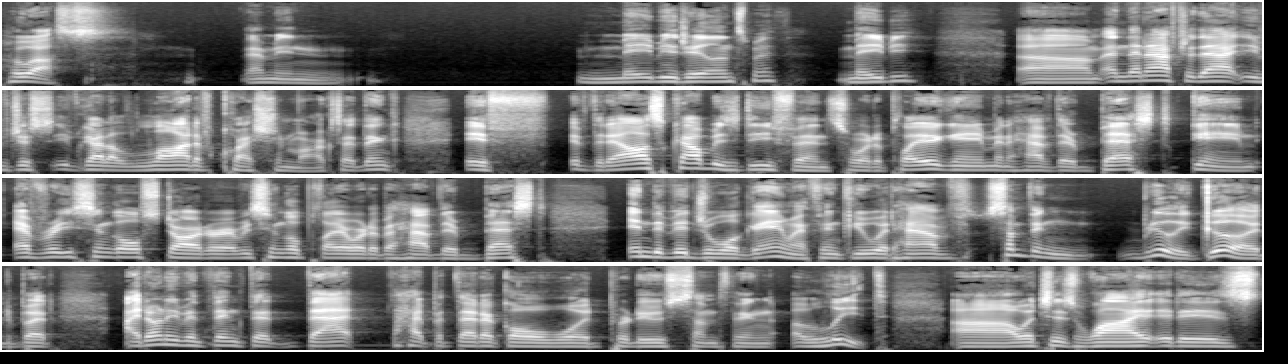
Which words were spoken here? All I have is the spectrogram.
who else? I mean, maybe Jaylon Smith, maybe. Um, and then after that, you've just you've got a lot of question marks. I think if if the Dallas Cowboys defense were to play a game and have their best game, every single starter, every single player were to have their best individual game, I think you would have something really good. But I don't even think that that hypothetical would produce something elite, uh, which is why it is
